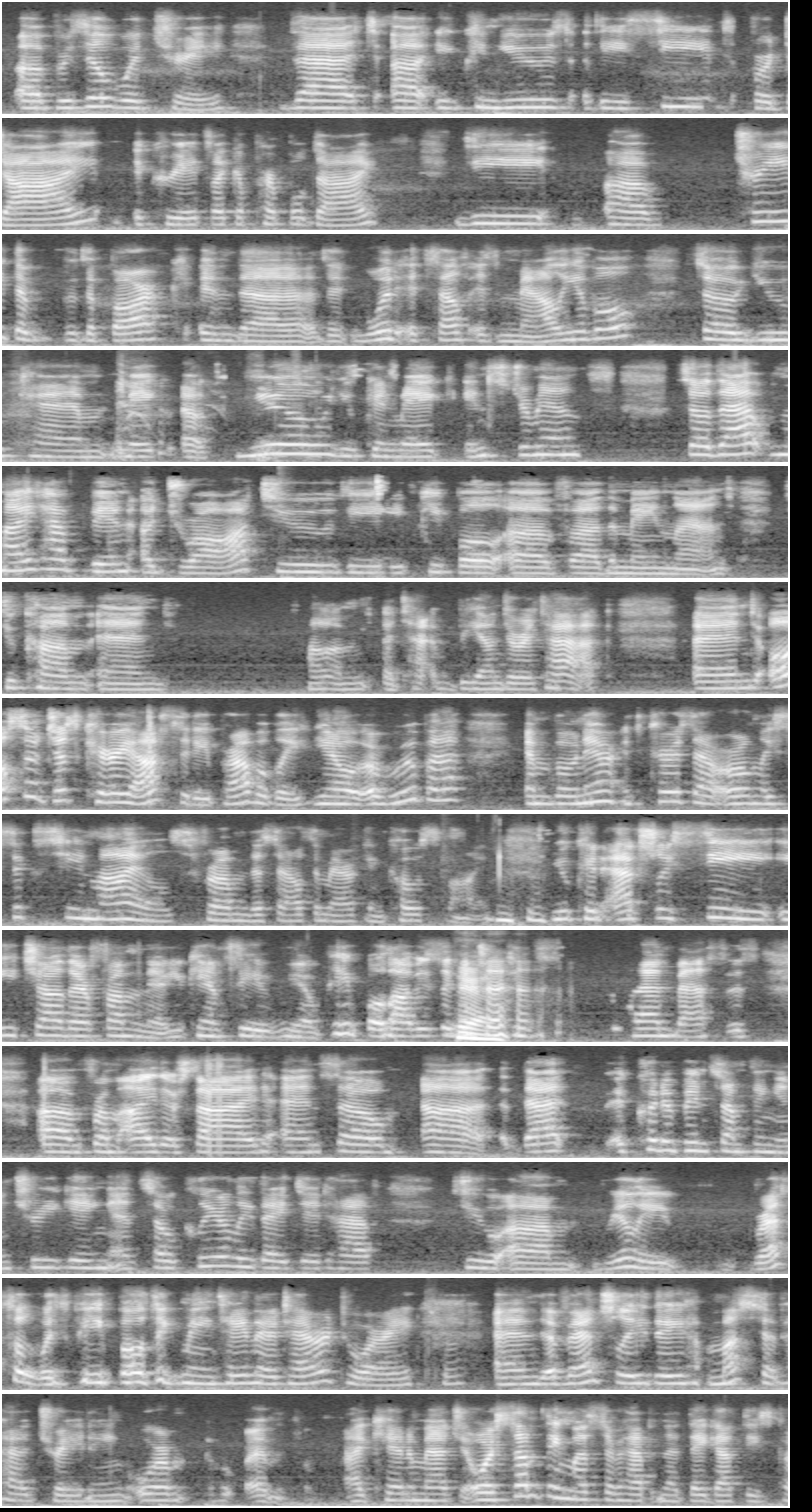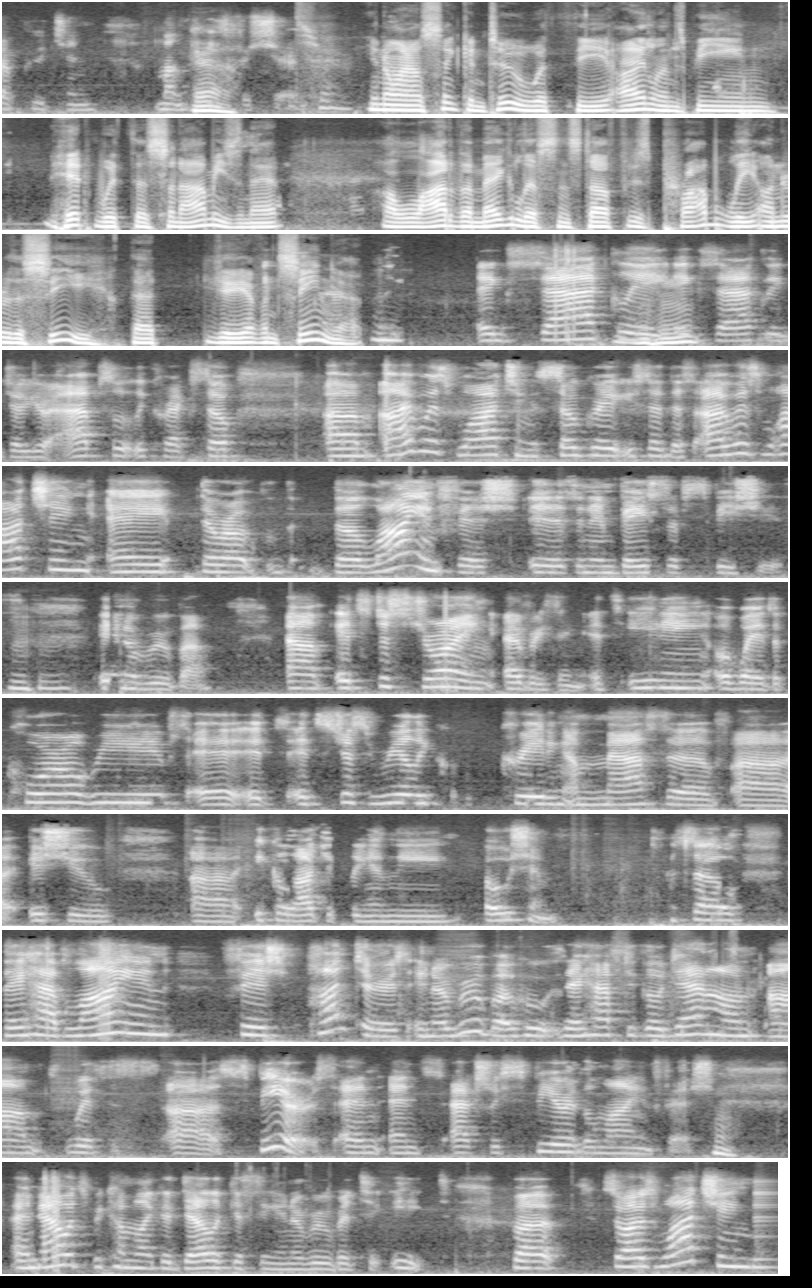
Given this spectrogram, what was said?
a Brazil wood tree that uh, you can use the seeds for dye. It creates like a purple dye. The uh, tree, the the bark in the the wood itself is malleable, so you can make a canoe. You can make instruments. So that might have been a draw to the people of uh, the mainland to come and um, attack, be under attack. And also just curiosity, probably. You know, Aruba and Bonaire and Curacao are only 16 miles from the South American coastline. Mhm. You can actually see each other from there. You can't see, you know, people, obviously, Yeah. but you can land masses um, from either side. And so uh, that it could have been something intriguing. And so clearly they did have to um, really wrestle with people to maintain their territory Sure. and eventually they must have had trading or um, i can't imagine or something must have happened that they got these capuchin monkeys Yeah. for sure Sure. You know, I was thinking too, with the islands being hit with the tsunamis and that, a lot of the megaliths and stuff is probably under the sea that you haven't seen yet. exactly Mhm. exactly joe you're absolutely correct so um, i was watching it's so great you said this i was watching a there are the lionfish is an invasive species Mhm. in Aruba. um, it's destroying everything. It's eating away the coral reefs. It, it's it's just really creating a massive uh, issue uh, ecologically in the ocean. So they have lionfish hunters in Aruba who they have to go down um, with uh, spears and and actually spear the lionfish. Hmm. And now it's become like a delicacy in Aruba to eat. But so I was watching the,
